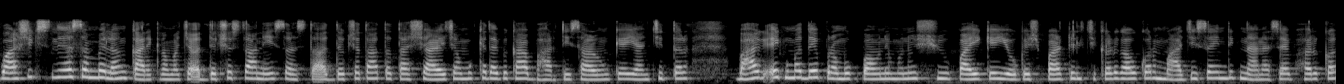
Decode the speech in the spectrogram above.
वार्षिक स्नेहसंमेलन कार्यक्रमाच्या अध्यक्षस्थानी संस्था अध्यक्षता तथा शाळेच्या मुख्याध्यापिका भारती साळुंके यांची तर भाग एकमध्ये प्रमुख पाहुणे म्हणून शिव पाईके योगेश पाटील चिकडगावकर माजी सैनिक नानासाहेब हरकळ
